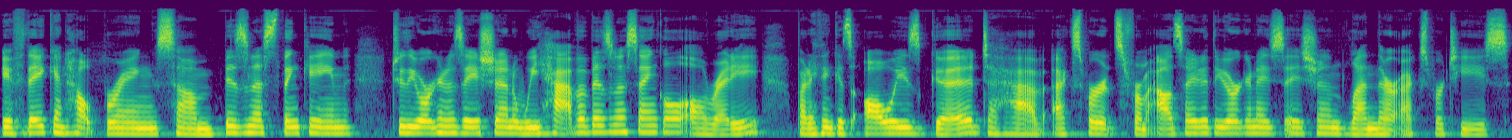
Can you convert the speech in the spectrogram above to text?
if they can help bring some business thinking to the organization. We have a business angle already, but I think it's always good to have experts from outside of the organization lend their expertise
